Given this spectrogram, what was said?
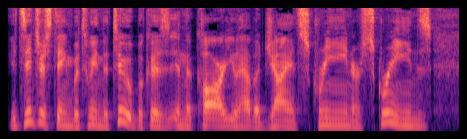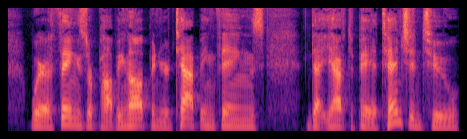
it's interesting between the two. Because in the car you have a giant screen or screens where things are popping up and you're tapping things that you have to pay attention to.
